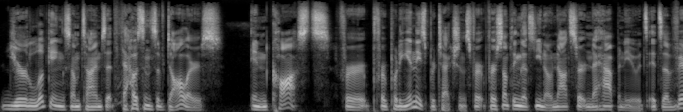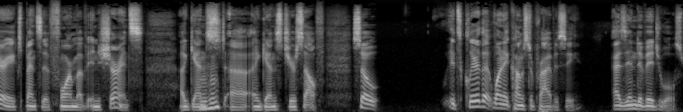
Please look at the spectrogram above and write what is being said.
you're looking sometimes at thousands of dollars in costs for for putting in these protections for for something that's you know not certain to happen to you. It's it's a very expensive form of insurance against mm-hmm. uh, against yourself. So it's clear that when it comes to privacy, as individuals,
